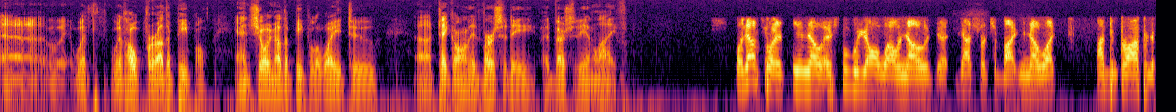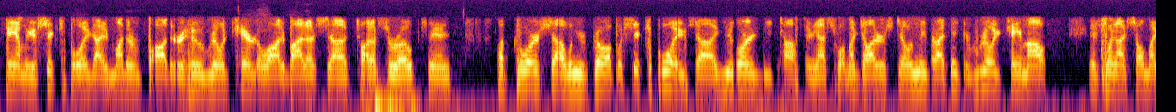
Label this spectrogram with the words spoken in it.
uh, with with hope for other people and showing other people a way to uh, take on adversity adversity in life. Well, that's what you know. As we all well know, that's what it's about. You know what? I've been brought up in a family of six boys. I had a mother and father who really cared a lot about us, uh, taught us the ropes, and of course, uh, when you grow up with six boys, uh, you learn to be tough, and that's what my daughter instilled in me. But I think it really came out is when I saw my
